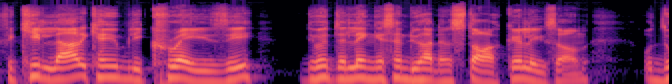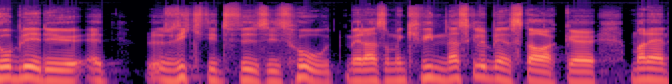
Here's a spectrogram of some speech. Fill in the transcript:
För killar kan ju bli crazy. Det var inte länge sedan du hade en stalker liksom. Och då blir det ju ett riktigt fysiskt hot. Medan om en kvinna skulle bli en stalker, mannen,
